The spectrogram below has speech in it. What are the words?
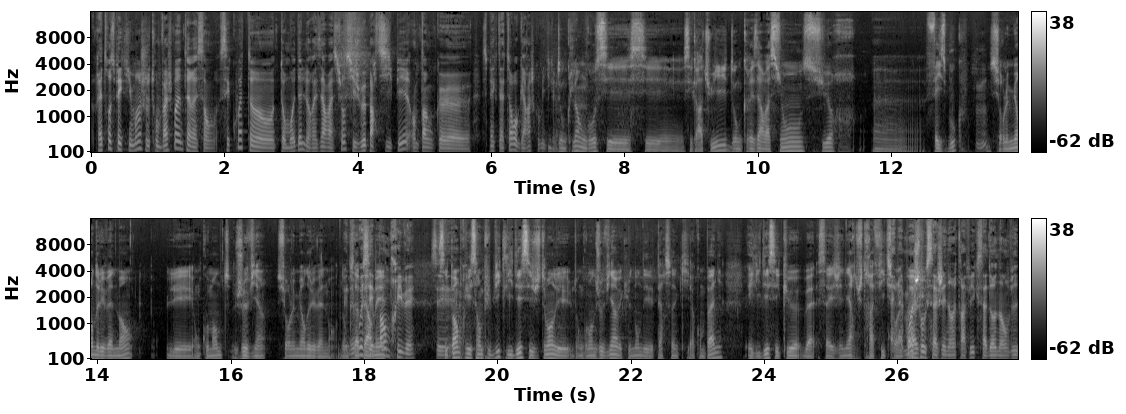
rétrospectivement, je le trouve vachement intéressant. C'est quoi ton, ton modèle de réservation si je veux participer en tant que spectateur au garage comedy club? Donc là, en gros, c'est gratuit. Donc réservation sur euh, Facebook, Mhm. sur le mur de l'événement. Les, on commente je viens sur le mur de l'événement. Et Donc ça coup, permet. c'est pas en privé. C'est pas en privé, c'est en public. L'idée, c'est justement, les... on commande je viens avec le nom des personnes qui accompagnent. Et l'idée, c'est que bah, ça génère du trafic sur Eh la ben, Moi, je page. trouve que ça génère du trafic, ça donne envie.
